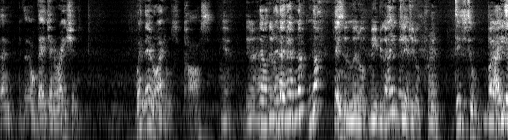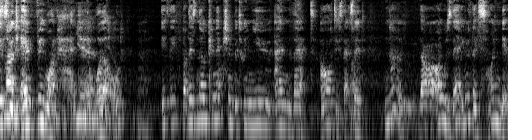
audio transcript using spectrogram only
and of their generation, when their idols pass, Yeah, they don't have, they they don't don't have no, nothing. Just a little, maybe like Maybe a digital print. a digital But it's playlist not which even- everyone had Yeah, in the world. know, It, it, but there's no connection between you and that artist that oh. said, no, I, was there, even if they signed it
